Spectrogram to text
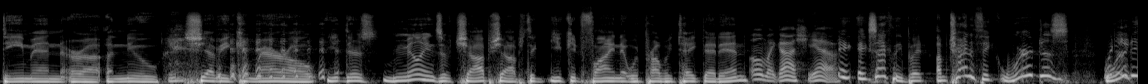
Demon or a, a new Chevy Camaro, you, there's millions of chop shops that you could find that would probably take that in. oh my gosh, yeah. E- Exactly, but I'm trying to think where does where do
